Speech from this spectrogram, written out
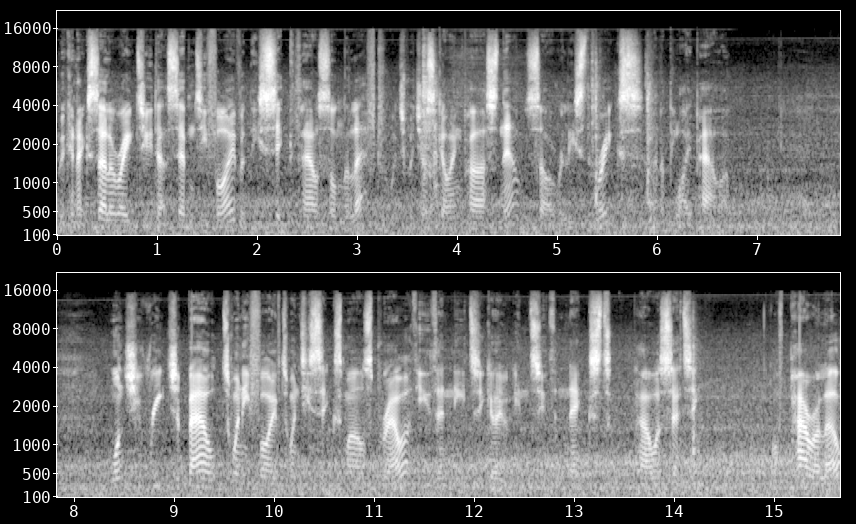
We can accelerate to that 75 at the sixth house on the left, which we're just going past now, so I'll release the brakes and apply power. Once you reach about 25-26 miles per hour, you then need to go into the next power setting, parallel,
